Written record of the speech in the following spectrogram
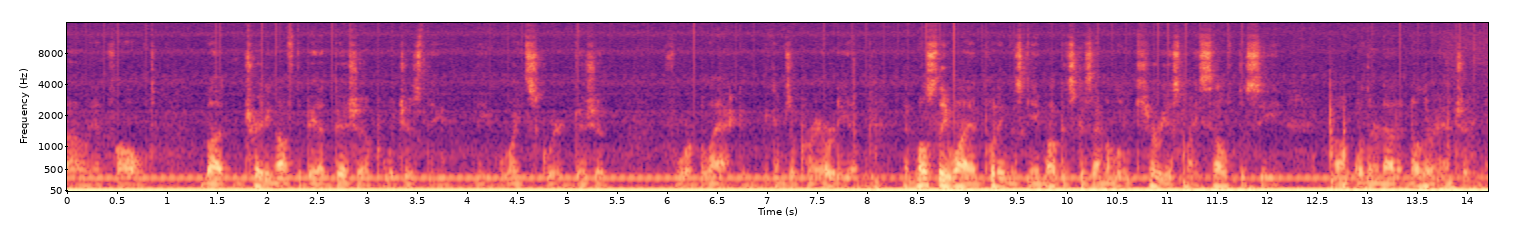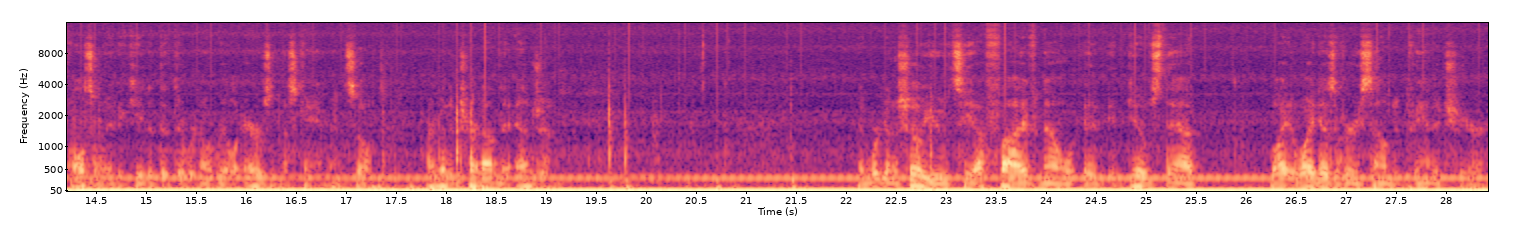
uh, involved, but trading off the bad bishop, which is the, the white squared bishop for black, becomes a priority. And, and mostly why I'm putting this game up is because I'm a little curious myself to see uh, whether or not another engine also indicated that there were no real errors in this game. And so I'm going to turn on the engine and we're going to show you, see F5 now, it, it gives that, white, white has a very sound advantage here.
